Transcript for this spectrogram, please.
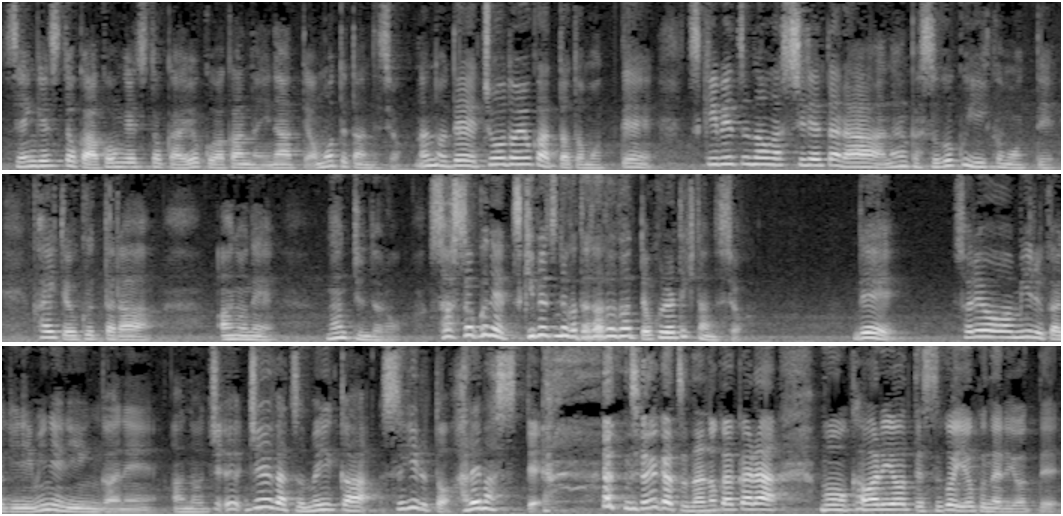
先月とか今月とかよく分かんないなって思ってたんですよ。なのでちょうど良かったと思って月別のが知れたらなんかすごくいいかもって書いて送ったらあのね何て言うんだろう。早速ね月別のがダダダダって送られてきたんですよ。でそれを見る限りミネリンがねあの 10, 10月6日過ぎると晴れますって。10月7日からもう変わるよってすごい良くなるよって。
